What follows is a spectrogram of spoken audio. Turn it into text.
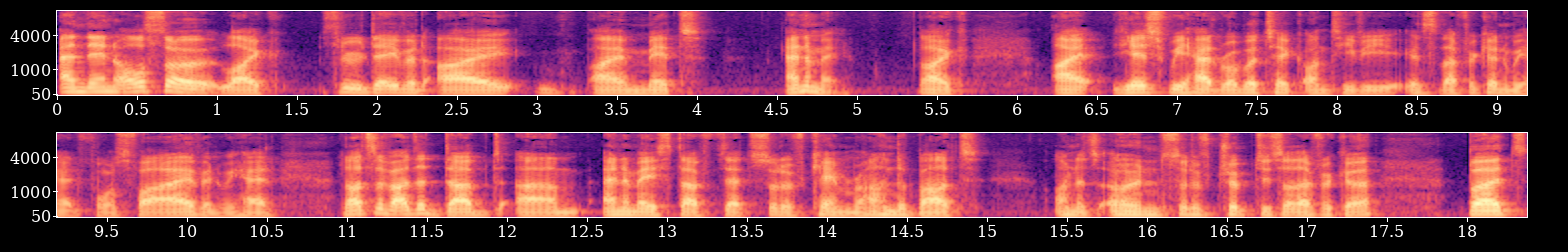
and then also like through David, I I met anime. Like, I yes, we had Robotech on TV in South Africa, and we had Force Five, and we had lots of other dubbed um, anime stuff that sort of came roundabout on its own sort of trip to South Africa. But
